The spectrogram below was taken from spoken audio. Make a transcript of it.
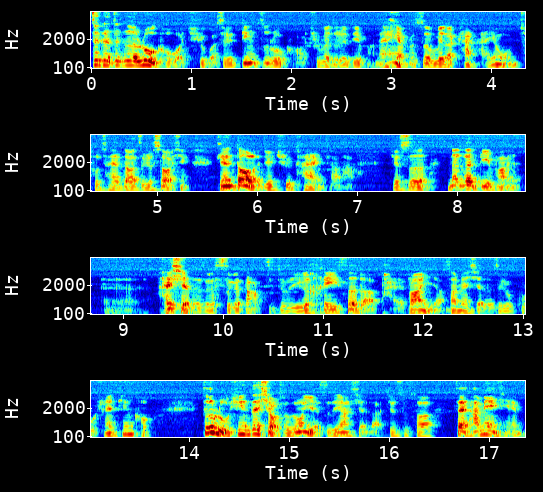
这个这个路口我去过，是个丁字路口，去过这个地方。但也不是为了看它，因为我们出差到这个绍兴，今天到了就去看一下它。就是那个地方，呃，还写着这个四个大字，就是一个黑色的牌坊一样，上面写着这个古轩厅口。这个鲁迅在小说中也是这样写的，就是说，在他面前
